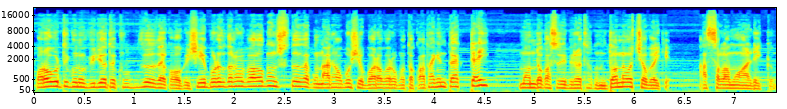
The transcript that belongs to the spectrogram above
পরবর্তী কোনো ভিডিওতে খুব দ্রুত দেখা হবে। সেই পর্যন্ত ভালো থাকুন, সুস্থ থাকুন। আর অবশ্যই বড় মতো কথা কিন্তু একটাই মন্দ কাছে বিরত থাকুন। ধন্যবাদ সবাইকে। আসসালামু আলাইকুম।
